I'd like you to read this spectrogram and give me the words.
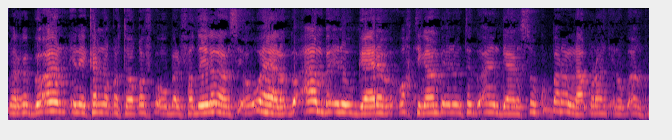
marka go'aan inay ka noqoto qofka uu bal fadiiladan si uu u helo go'aanba inuu gaaraba waqtigaanba inuu inta go'aan gaaro soo ku baran lahaa qur'aanka inuu go'aan ku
